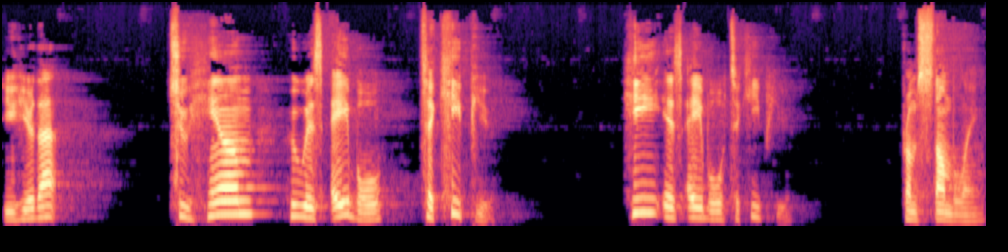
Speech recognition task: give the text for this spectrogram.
Do you hear that? To him who is able to keep you. He is able to keep you from stumbling.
